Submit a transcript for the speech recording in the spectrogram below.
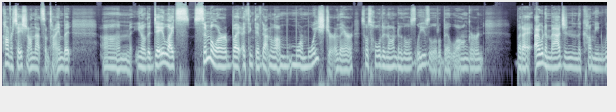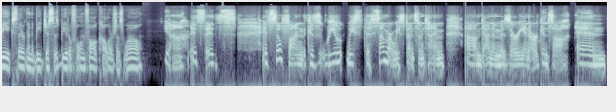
conversation on that sometime. But um, you know, the daylight's similar, but I think they've gotten a lot more moisture there, so it's holding on to those leaves a little bit longer. And but I, I would imagine in the coming weeks they're going to be just as beautiful in fall colors as well. Yeah, it's it's it's so fun because we we this summer we spent some time um, down in Missouri and Arkansas, and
